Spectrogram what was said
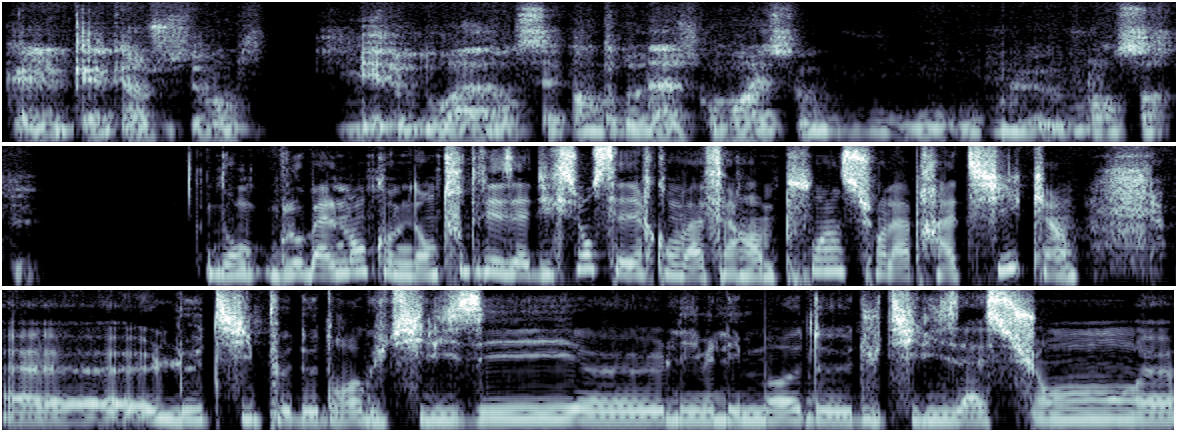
Quelqu'un justement qui met le doigt dans cet engrenage, comment est-ce que vous, l'en sortez? Donc globalement, comme dans toutes les addictions, c'est-à-dire qu'on va faire un point sur la pratique, euh, le type de drogue utilisée, euh, les, modes d'utilisation. Euh,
